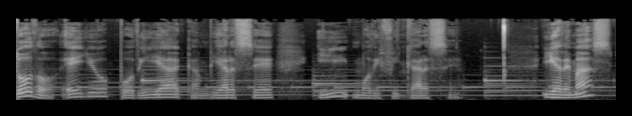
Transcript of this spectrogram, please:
todo ello podía cambiarse y modificarse. Y además,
